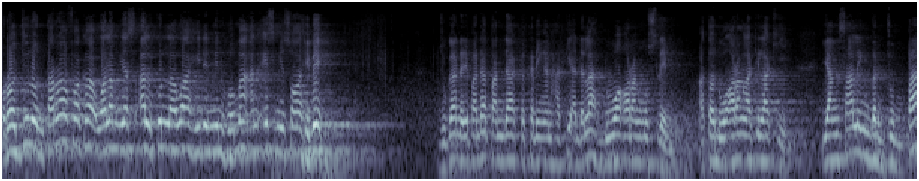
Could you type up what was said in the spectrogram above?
rajulun tarafaka walam yas'al kulla wahidin minhuma an ismi sahibih. Juga daripada tanda kekeringan hati adalah dua orang muslim atau dua orang laki-laki yang saling berjumpa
